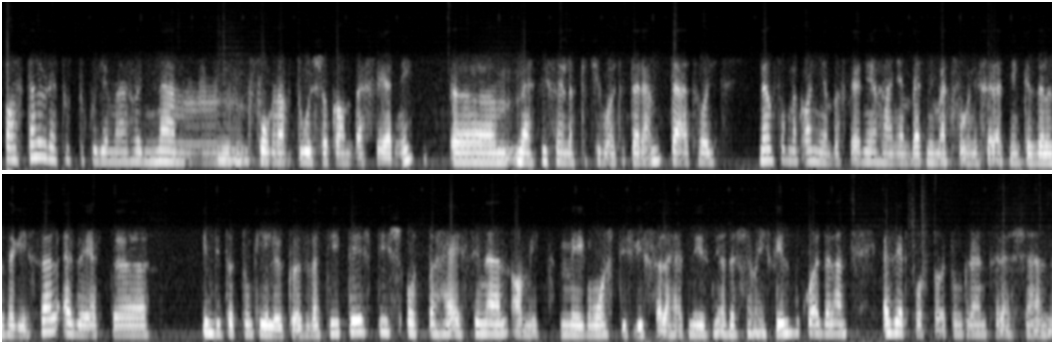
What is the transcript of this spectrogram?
Azt előre tudtuk ugye már, hogy nem fognak túl sokan beférni, um, mert viszonylag kicsi volt a terem, tehát hogy nem fognak annyian beférni, ahány embert mi megfogni szeretnénk ezzel az egésszel, ezért uh, indítottunk élő közvetítést is ott a helyszínen, amit még most is vissza lehet nézni az esemény Facebook oldalán, ezért posztoltunk rendszeresen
